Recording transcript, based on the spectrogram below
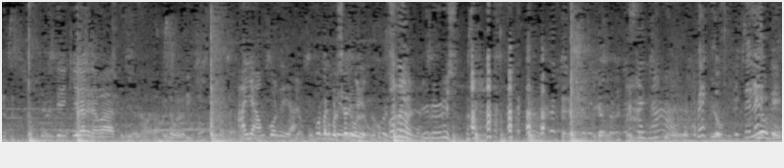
Entonces tienen que ir a grabar. Ahorita volvemos. Ah, ya, un corte ya. Un corte comercial y volvemos. Un comercial y regreso. Ah, ya, perfecto, excelente.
